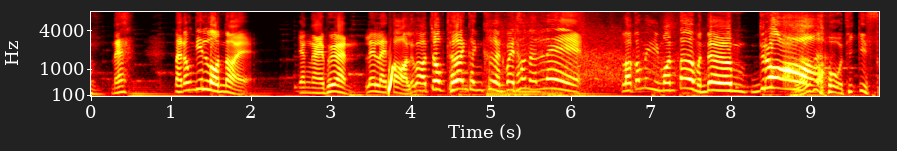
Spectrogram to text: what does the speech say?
นนะนายต้องดิ้นรนหน่อย ยังไงเพื่อน เล่นอะไรต่อหรือเปล่าจบเทิร์นเขินๆไปเท่านั้นแหละ เราก็ไม่มีมอนเตอร์เหมือนเดิมดรอโอ้โหทิกิโซ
